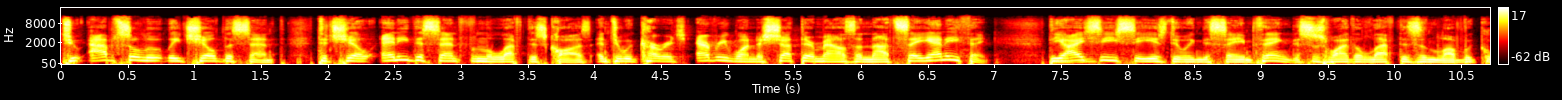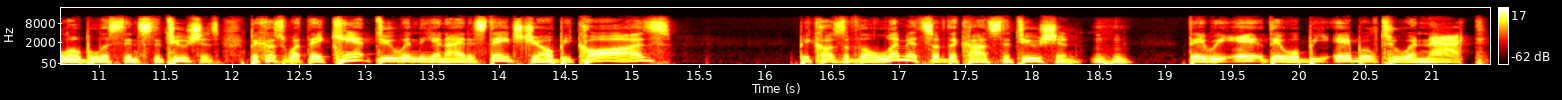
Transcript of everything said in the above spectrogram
to absolutely chill dissent, to chill any dissent from the leftist cause, and to encourage everyone to shut their mouths and not say anything. The mm-hmm. ICC is doing the same thing. This is why the left is in love with globalist institutions, because what they can't do in the United States, Joe, because because of the limits of the Constitution, mm-hmm. they, we, they will be able to enact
